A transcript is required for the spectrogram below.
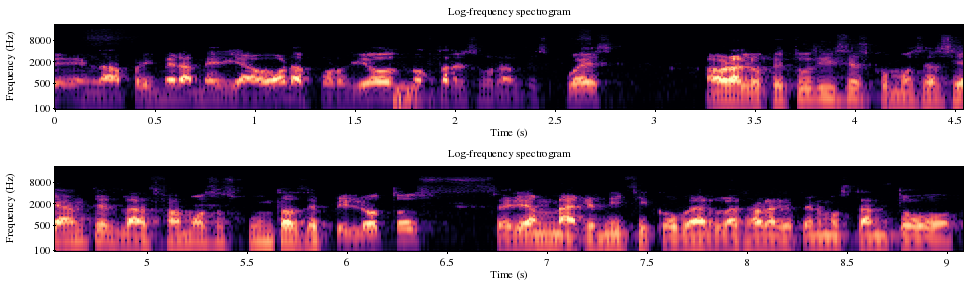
en, la primera media hora, por Dios, no tres horas después. Ahora, lo que tú dices, como se hacía antes, las famosas juntas de pilotos, sería magnífico verlas ahora que tenemos tanto,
